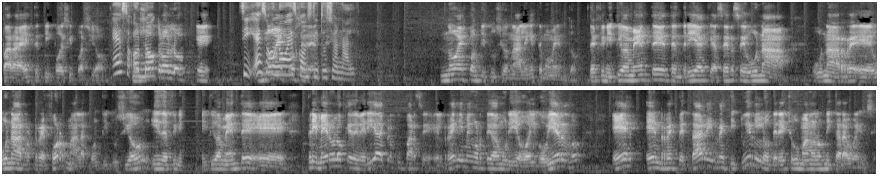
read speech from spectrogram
para este tipo de situación. Eso Nosotros no... lo que... Sí, eso no, es constitucional no es constitucional en este momento. Definitivamente tendría que hacerse una, una, eh, una reforma a la constitución y definitivamente, eh, primero lo que debería de preocuparse el régimen Ortega Murillo el gobierno es en respetar y restituir los derechos humanos a los nicaragüenses.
